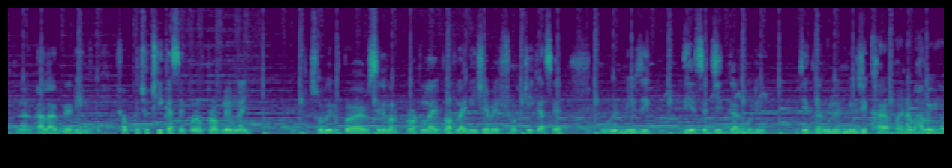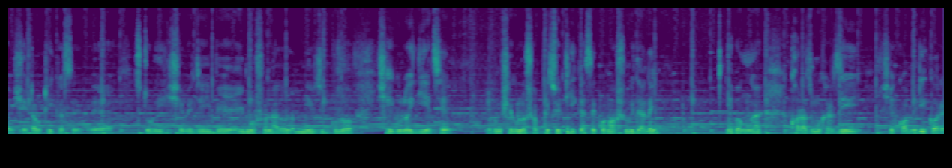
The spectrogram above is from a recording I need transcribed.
আপনার কালার গ্রেডিং সব কিছু ঠিক আছে, কোনো প্রবলেম নাই। ছবির সিনেমার প্লট লাইন প্লট লাইন হিসেবে সব ঠিক আছে। মুভির মিউজিক দিয়েছে জিৎ গাঙ্গুলি। জিৎ গাঙ্গুলির মিউজিক খারাপ হয় না, ভালোই হয়, সেটাও ঠিক আছে। স্টোরি হিসেবে যেই ইমোশনাল মিউজিকগুলো সেগুলোই দিয়েছে। এবং সেগুলো সব কিছুই ঠিক আছে, কোনো অসুবিধা নেই। এবং খরাজ মুখার্জি, সে কমেডি করে,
